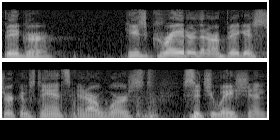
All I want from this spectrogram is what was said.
bigger. He's greater than our biggest circumstance and our worst situation.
